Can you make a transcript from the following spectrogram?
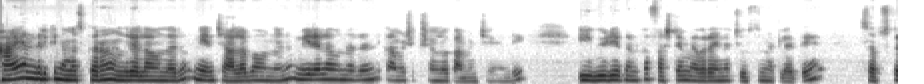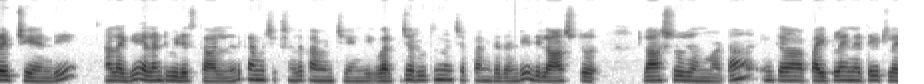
హాయ్ అందరికీ నమస్కారం. అందరూ ఎలా ఉన్నారు? నేను చాలా బాగున్నాను. మీరు ఎలా ఉన్నారని కామెంట్ సెక్షన్లో కామెంట్ చేయండి. ఈ వీడియో కనుక ఫస్ట్ టైం ఎవరైనా చూస్తున్నట్లయితే సబ్స్క్రైబ్ చేయండి. అలాగే ఎలాంటి వీడియోస్ కావాలనేది కామెంట్ సెక్షన్లో కామెంట్ చేయండి. వర్క్ జరుగుతుందని చెప్పాను కదండి. ఇది లాస్ట్ లాస్ట్ రోజు అనమాట ఇంకా పైప్ లైన్ అయితే ఇట్లా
